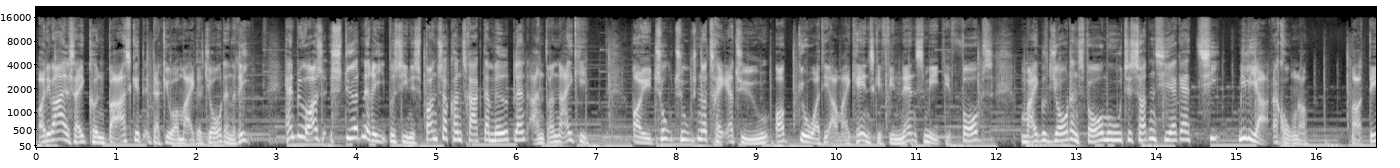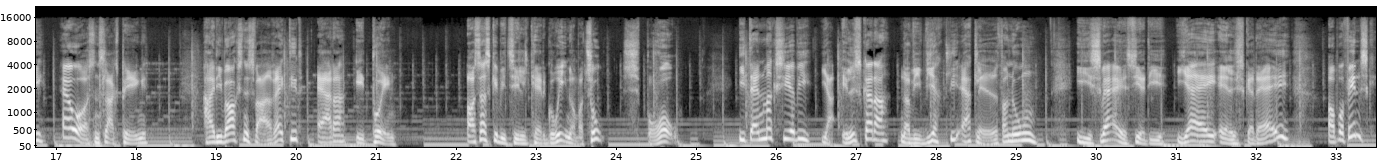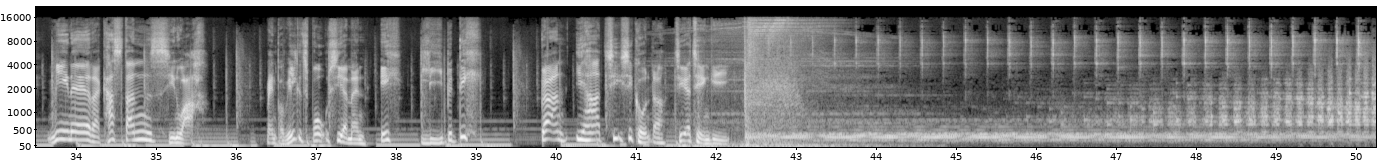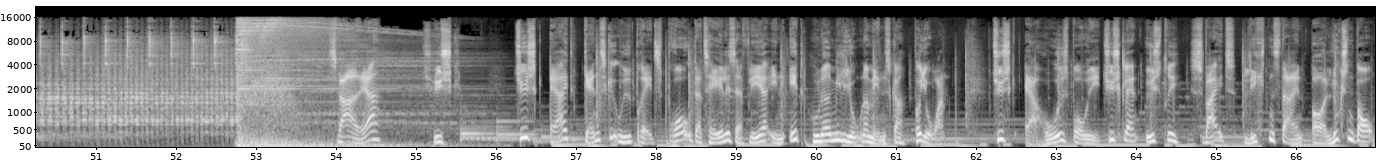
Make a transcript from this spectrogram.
Og det var altså ikke kun basket, der gjorde Michael Jordan rig. Han blev også styrtende rig på sine sponsorkontrakter med blandt andre Nike. Og i 2023 opgjorde det amerikanske finansmedie Forbes Michael Jordans formue til sådan cirka 10 milliarder kroner. Og det er jo også en slags penge. Har de voksne svaret rigtigt, er der et point. Og så skal vi til kategori nummer to, sprog. I Danmark siger vi, jeg elsker dig, når vi virkelig er glade for nogen. I Sverige siger de, jeg elsker dig. Og på finsk, mine rakastan sinuar. Men på hvilket sprog siger man, ich liebe dich? Børn, I har 10 sekunder til at tænke i. Svaret er tysk. Tysk er et ganske udbredt sprog, der tales af flere end 100 millioner mennesker på jorden. Er hovedsproget i Tyskland, Østrig, Schweiz, Liechtenstein og Luxembourg.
